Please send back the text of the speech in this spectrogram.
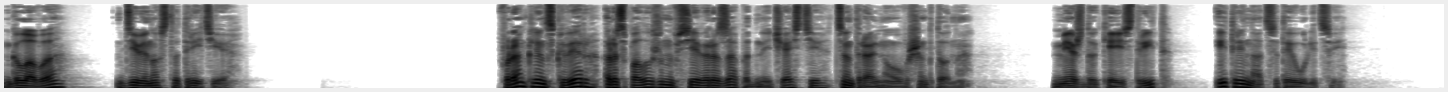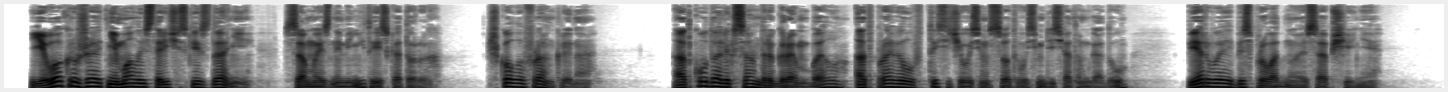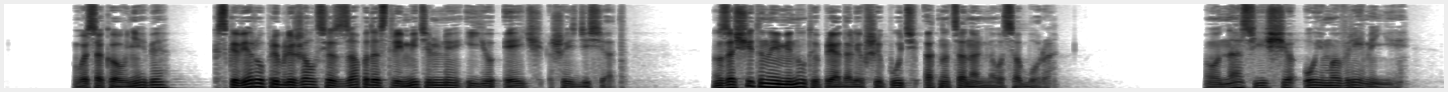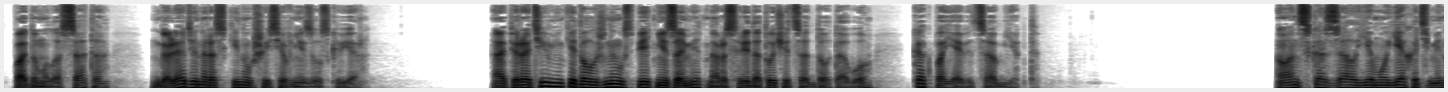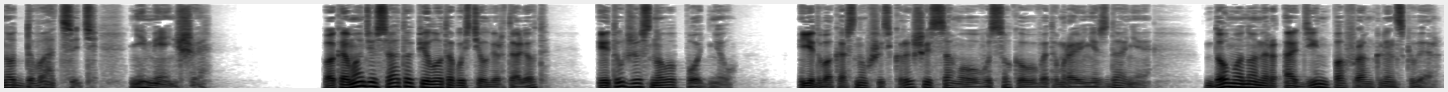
Глава 93 Франклин-сквер расположен в северо-западной части центрального Вашингтона, между Кей-стрит и 13-й улицей. Его окружает немало исторических зданий, самое знаменитое из которых — школа Франклина, откуда Александр Грэм Белл отправил в 1880 году первое беспроводное сообщение — Высоко в небе к скверу приближался с запада стремительный UH-60, за считанные минуты преодоливший путь от Национального собора. «У нас еще уйма времени», — подумала Сата, глядя на раскинувшийся внизу сквер. Оперативники должны успеть незаметно рассредоточиться до того, как появится объект. Он сказал ему ехать минут двадцать, не меньше. По команде Сато пилот опустил вертолет и тут же снова поднял. Едва коснувшись крыши самого высокого в этом районе здания, дома номер один по Франклин-сквер,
